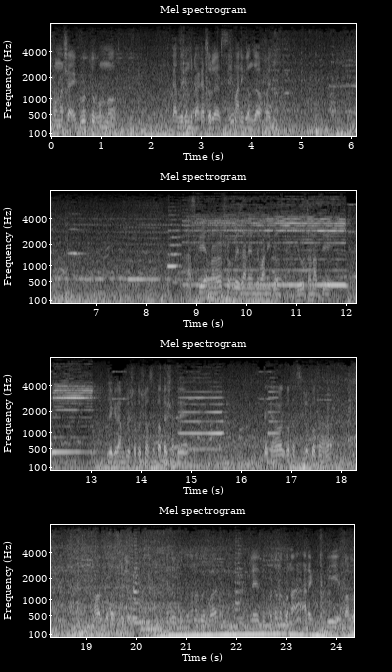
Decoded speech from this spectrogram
ফোন গুরুত্বপূর্ণ কাজে কিন্তু ঢাকা চলে আসছি, মানিকগঞ্জ যাওয়া হয়নি। আজকে আপনারা সকলে জানেন যে মানিকগঞ্জ ভিউ থানাতে যে গ্রাম পুলিশ সদস্য আছে, তাদের সাথে দেখা হওয়ার কথা ছিল, কথা হওয়ার কথা ছিল। কিন্তু দুঃখজনক ব্যাপার, আসলে দুঃখজনকও না আর একদিক দিয়ে ভালো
